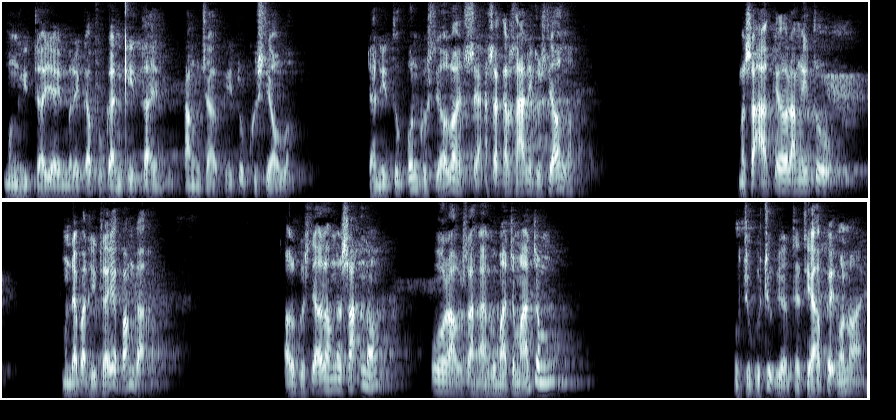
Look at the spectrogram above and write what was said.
menghidayai mereka bukan kita yang tanggung jawab itu Gusti Allah. Dan itu pun Gusti Allah sakersane Gusti Allah. Mesake orang itu mendapat hidayah apa enggak? Kalau Gusti Allah ngesakno, ora usah nganggo macam-macam. Ujuk-ujuk ya jadi apik ngono ae.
